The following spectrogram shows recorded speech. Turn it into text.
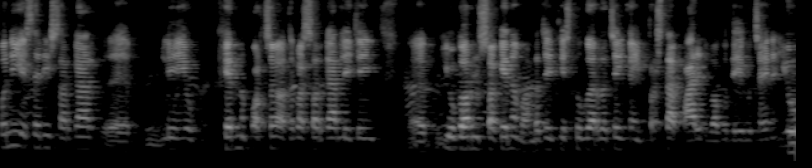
पनि यसरी सरकारले यो फेर्नुपर्छ अथवा सरकारले चाहिँ यो गर्न सकेन भनेर चाहिँ त्यस्तो गरेर चाहिँ कहीँ प्रस्ताव पारित भएको देखेको छैन। यो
